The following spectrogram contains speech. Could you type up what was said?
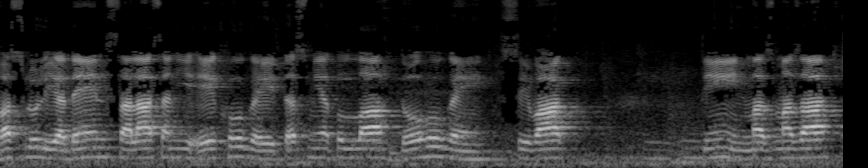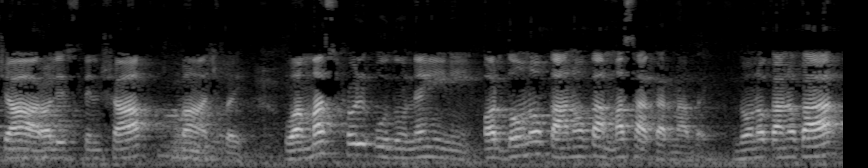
غسل الیدین سلاسن یہ ایک ہو گئی تسمیت اللہ دو ہو گئی سواک تین، مزمزہ چار، اور استنشاق پانچ بھائی۔ وہ مسح الدنئی اور دونوں کانوں کا مسا کرنا بھائی۔ دونوں کانوں کا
